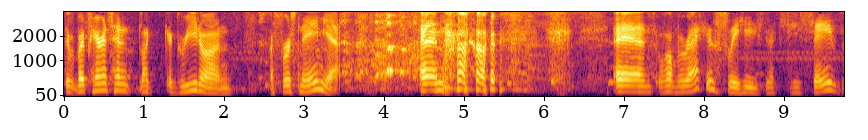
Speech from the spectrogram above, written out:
The, my parents hadn't like agreed on a first name yet. and and well, miraculously, he he saved.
